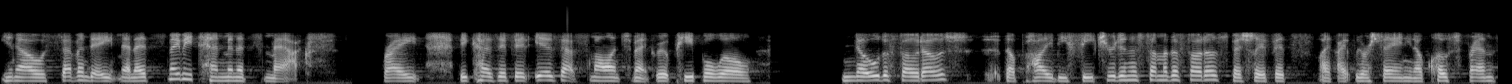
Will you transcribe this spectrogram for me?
you know, seven to eight minutes, maybe 10 minutes max, right? Because if it is that small intimate group, people will know the photos. They'll probably be featured in some of the photos, especially if it's like I, we were saying, you know, close friends,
